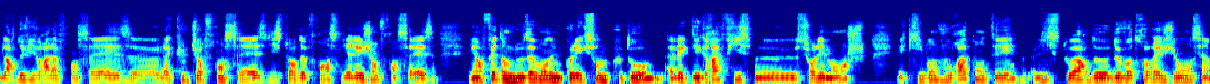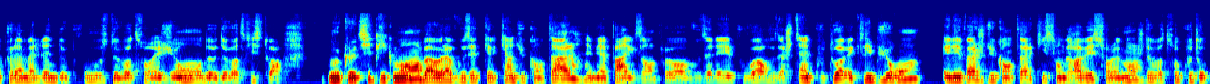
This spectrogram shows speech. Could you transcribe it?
l'art de vivre à la française, euh, la culture française, l'histoire de France, les régions françaises. Et en fait, donc, nous avons une collection de couteaux avec des graphismes euh, sur les manches et qui vont vous raconter l'histoire de, votre région. C'est un peu la Madeleine de Proust votre région, de, votre histoire. Donc euh, typiquement, bah voilà, vous êtes quelqu'un du Cantal, et eh bien par exemple, euh, vous allez pouvoir vous acheter un couteau avec les burons et les vaches du Cantal qui sont gravés sur le manche de votre couteau.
